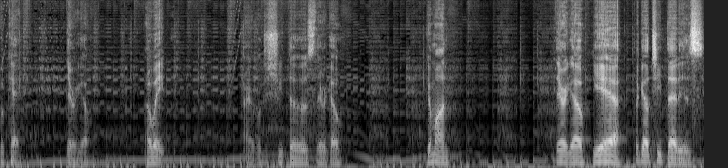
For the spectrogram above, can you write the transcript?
Okay, there we go. Oh wait. Alright, we'll just shoot those. There we go. Come on. There we go. Yeah, look how cheap that is.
